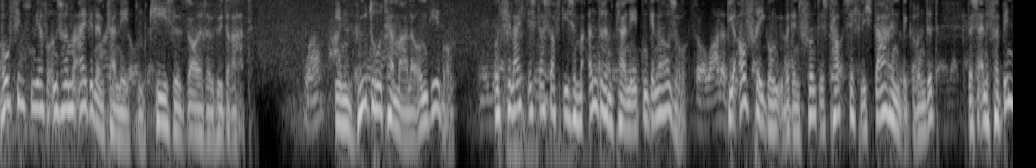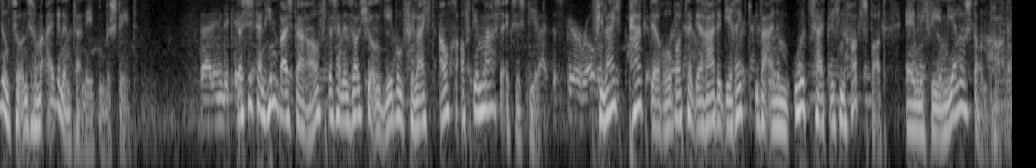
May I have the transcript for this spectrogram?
Wo finden wir auf unserem eigenen Planeten Kieselsäurehydrat? In hydrothermaler Umgebung. Und vielleicht ist das auf diesem anderen Planeten genauso. Die Aufregung über den Fund ist hauptsächlich darin begründet, dass eine Verbindung zu unserem eigenen Planeten besteht. Das ist ein Hinweis darauf, dass eine solche Umgebung vielleicht auch auf dem Mars existiert. Vielleicht parkt der Roboter gerade direkt über einem urzeitlichen Hotspot, ähnlich wie im Yellowstone Park.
